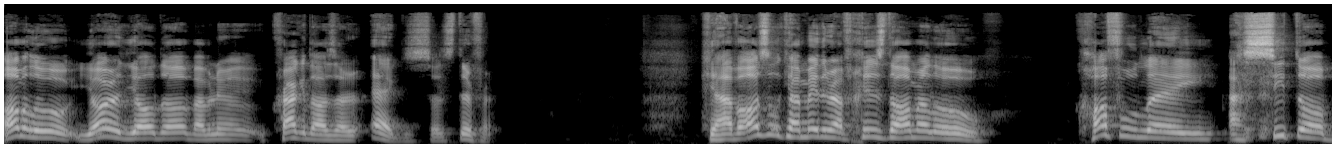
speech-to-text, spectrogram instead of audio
Amalu, yard yolda, crocodiles are eggs, so it's different. Asito.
